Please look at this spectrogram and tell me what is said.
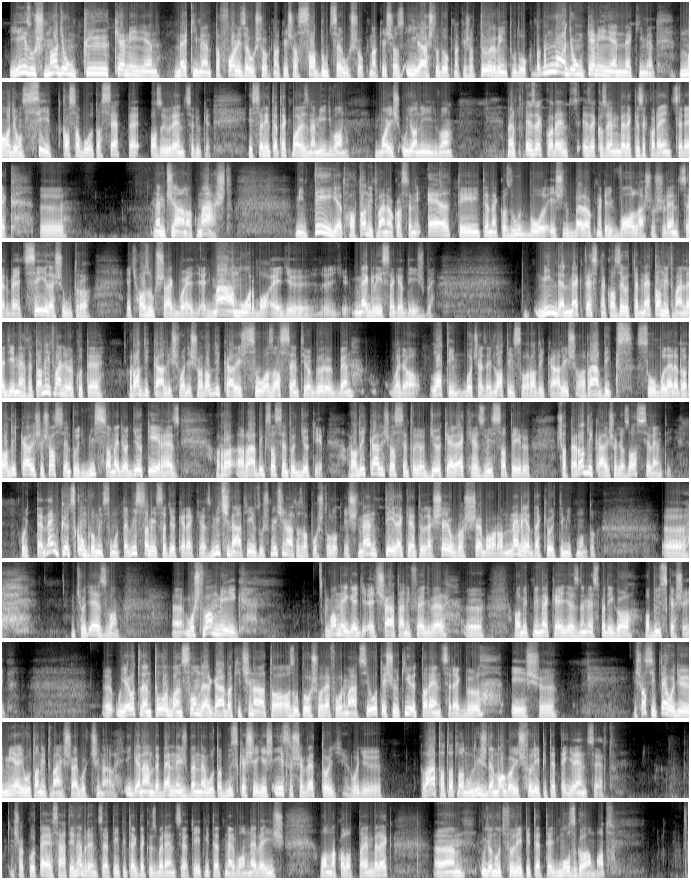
Jézus nagyon kő, keményen neki ment a farizeusoknak, és a szadduceusoknak, és az írástudóknak, és a törvénytudóknak. Nagyon keményen neki ment, nagyon szétkaszabolta, szedte az ő rendszerüket. És szerintetek ma ez nem így van? Ma is ugyanígy van. Mert ezek, a rendsz, ezek az emberek, ezek a rendszerek ö, nem csinálnak mást, mint téged, ha tanítvány akarsz lenni, eltérítenek az útból, és beraknak egy vallásos rendszerbe, egy széles útra, egy hazugságba, egy, egy mámorba, egy, egy megrészegedésbe. Minden megtesznek azért, hogy te ne tanítvány legyél, mert ha tanítvány vagy, akkor te radikális vagy, és a radikális szó az azt jelenti a görögben, vagy a latin, bocsánat, ez egy latin szó a radikális, a radix szóból ered a radikális, és azt jelenti, hogy visszamegy a gyökérhez, a radix azt jelenti, hogy gyökér. Radikális azt jelenti, hogy a gyökerekhez visszatérő. És ha te radikális vagy, az azt jelenti, hogy te nem kötsz kompromisszumot, te visszamész a gyökerekhez, mit csinált Jézus, mit csinált az apostolok, és nem térek el tőle se jobbra, se balra, nem érdekel, hogy ti mit mondtok. Ö, úgyhogy ez van. Most van még, van még egy, egy sátáni fegyver, ö, amit még meg kell egyeznem, ez pedig a, a büszkeség. Ugye ott van Torban Sondergaard, aki csinálta az utolsó reformációt, és ő kijött a rendszerekből, és, és azt hitte, hogy ő milyen jó tanítványságot csinál. Igen ám, de benne is benne volt a büszkeség, és észre se vette, hogy, hogy láthatatlanul is, de maga is fölépített egy rendszert. És akkor persze, hát én nem rendszert építek, de közben rendszert épített, mert van neve is, vannak alatta emberek. Ugyanúgy fölépített egy mozgalmat,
